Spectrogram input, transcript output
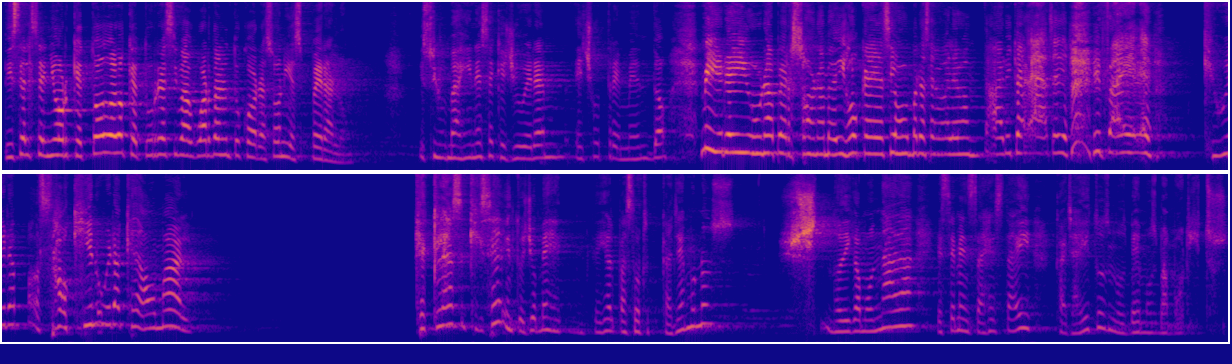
Dice el Señor que todo lo que tú recibas, guárdalo en tu corazón y espéralo. Y si imagínese que yo hubiera hecho tremendo. Mire, y una persona me dijo que ese hombre se va a levantar y que. ¿Qué hubiera pasado? ¿Quién hubiera quedado mal? ¿Qué clase? ¿Qué hice? Entonces yo me dije al pastor, callémonos, no digamos nada, ese mensaje está ahí, calladitos, nos vemos bamboritos.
